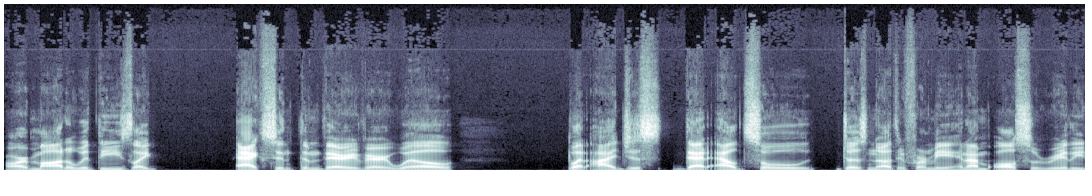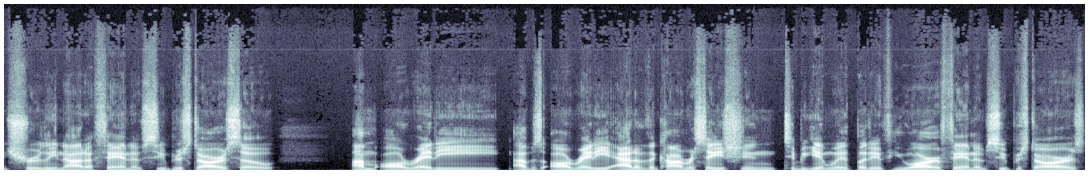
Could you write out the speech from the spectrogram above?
are model with these, like accent them very, very well. But I just that outsole does nothing for me. And I'm also really truly not a fan of superstars. So I'm already I was already out of the conversation to begin with. But if you are a fan of superstars,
